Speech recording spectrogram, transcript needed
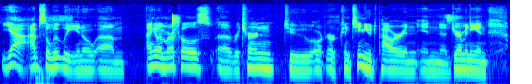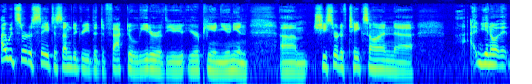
Yeah, absolutely. You know, um, Angela Merkel's uh, return to or, or, continued power in in uh, Germany, and I would sort of say to some degree the de facto leader of the U- European Union. Um, she sort of takes on. Uh, you know, it,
